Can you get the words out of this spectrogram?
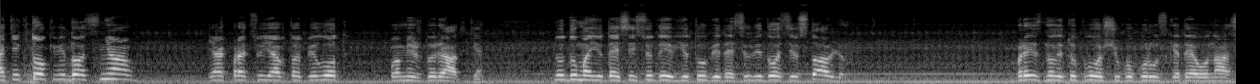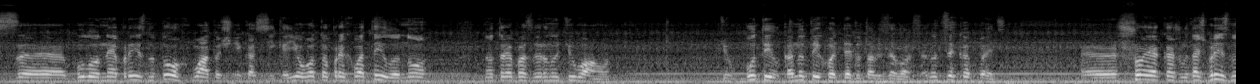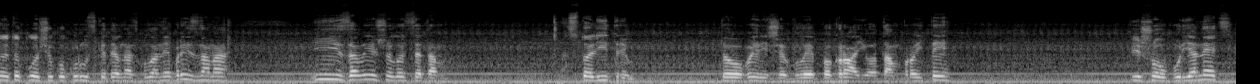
На TikTok відео зняв, як працює автопілот по міждурядки. Ну, думаю, десь і сюди, в Ютубі, десь у відосі вставлю. Бризнули ту площу кукурузки, де у нас е, було не бризнуто, хваточника сіка. Його то прихватило, но, но треба звернути увагу. Бутилка, ну ти хоч де тут взялася. Ну це капець. Е, що я кажу? Значить, бризнули ту площу кукурузки, де в нас була не бризнана. І залишилося там 100 літрів. То вирішив по краю там пройти. Пішов бур'янець.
